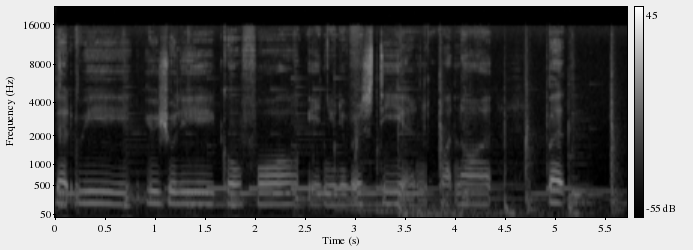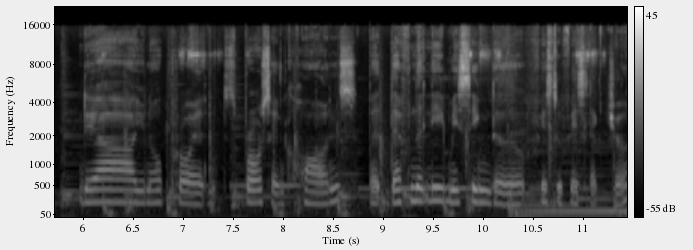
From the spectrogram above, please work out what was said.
that we usually go for in university and whatnot. But there are you know pros and pros and cons but definitely missing the face-to-face lecture.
